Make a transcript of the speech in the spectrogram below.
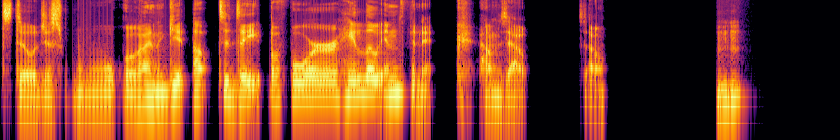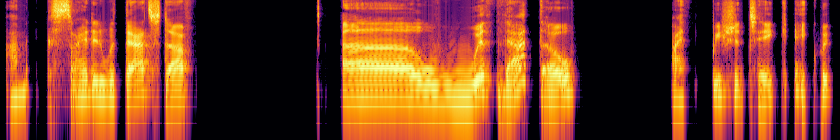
still just want to get up to date before Halo Infinite comes out. So Mhm. I'm excited with that stuff. Uh with that though, I think we should take a quick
